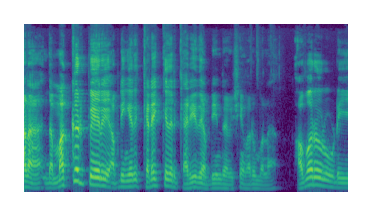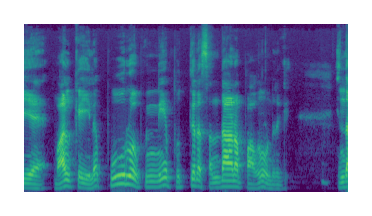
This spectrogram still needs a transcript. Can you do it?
ஆனால் இந்த மக்கள் பேர் அப்படிங்கிறது கிடைக்கிறதுக்கு அரியுது அப்படின்ற விஷயம் வரும்போனா அவரவருடைய வாழ்க்கையில் பூர்வ புண்ணிய புத்திர சந்தான பாவம் ஒன்று இருக்குது இந்த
